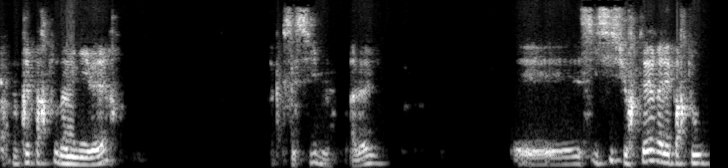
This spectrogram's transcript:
à peu près partout dans l'univers, accessible à l'œil. Et ici sur Terre, elle est partout.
